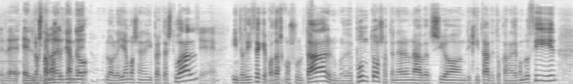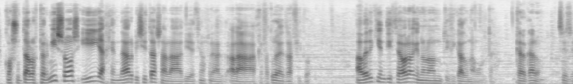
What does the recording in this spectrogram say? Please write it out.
El- el- lo estamos leyendo, carnet- lo leíamos en el hipertextual Sí. y nos dice que podrás consultar el número de puntos, obtener una versión digital de tu carnet de conducir, consultar los permisos y agendar visitas a la dirección general, a la jefatura de tráfico. A ver quién dice ahora que no nos han notificado una multa. Claro, claro. Sí, sí.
